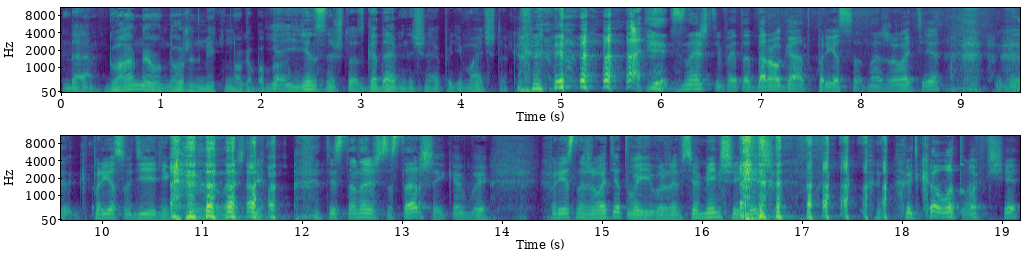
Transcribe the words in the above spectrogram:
да. Главное, он должен иметь много бабла. Я единственное, что с годами начинаю понимать, что... Знаешь, типа, это дорога от пресса на животе к прессу денег. Типа, ты становишься старше, и как бы пресс на животе твой уже все меньше и меньше. Хоть кого-то вообще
